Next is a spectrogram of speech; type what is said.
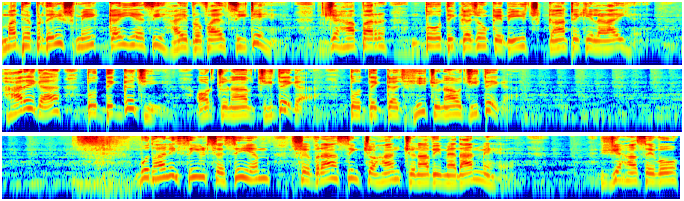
मध्य प्रदेश में कई ऐसी हाई प्रोफ़ाइल सीटें हैं, जहाँ पर दो दिग्गजों के बीच कांटे की लड़ाई है। हारेगा तो दिग्गज ही, और चुनाव जीतेगा तो दिग्गज ही चुनाव जीतेगा। बुधानी सीट से सीएम शिवराज सिंह चौहान चुनावी मैदान में है। यहाँ से वो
